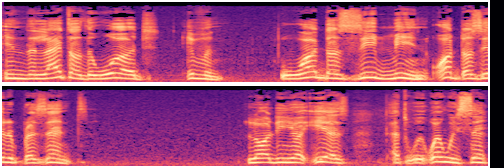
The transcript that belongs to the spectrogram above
in the light of the word, even. What does it mean? What does it represent? Lord, in your ears, that we, when we say,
